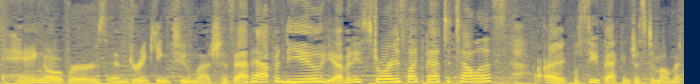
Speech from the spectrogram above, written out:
hangovers and drinking too much. Has that happened to you? You have any stories like that to tell us? All right, we'll see you back in just a moment.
